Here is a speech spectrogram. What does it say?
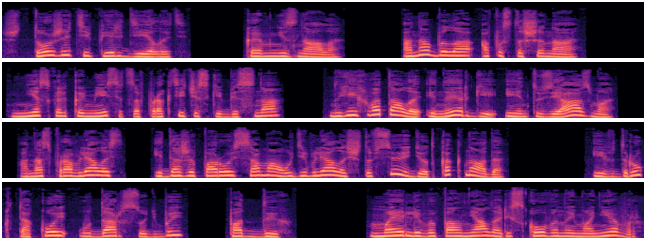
Что же теперь делать? Кэм не знала. Она была опустошена. Несколько месяцев практически без сна, но ей хватало энергии и энтузиазма. Она справлялась и даже порой сама удивлялась, что все идет как надо. И вдруг такой удар судьбы под дых. Мелли выполняла рискованный маневр,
